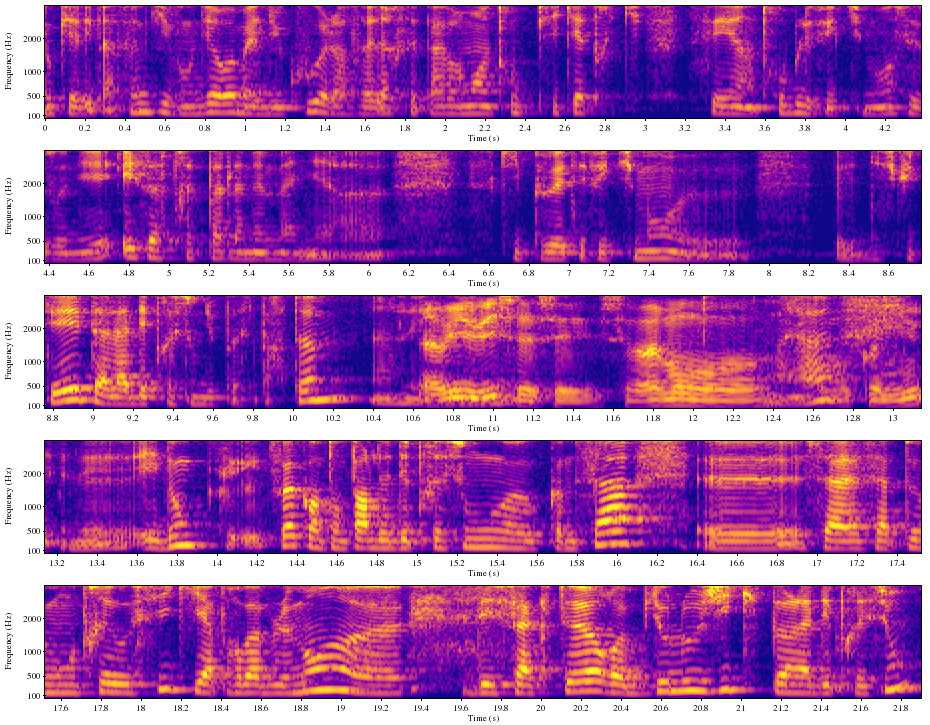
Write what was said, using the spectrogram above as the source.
Donc il y a des personnes qui vont dire, ouais, mais du coup, alors ça veut dire que c'est pas vraiment un trouble psychiatrique, c'est un trouble effectivement saisonnier et ça se traite pas de la même manière, euh, ce qui peut être effectivement euh, euh, discuté. Tu as la dépression du postpartum. Hein, ah oui, oui, c'est vraiment, connu. Et donc, tu vois, quand on parle de dépression comme ça, ça, ça, peut montrer aussi qu'il y a probablement des facteurs biologiques dans la dépression.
